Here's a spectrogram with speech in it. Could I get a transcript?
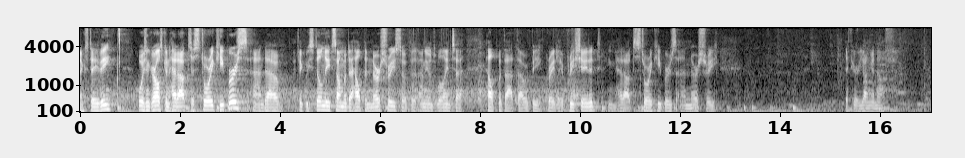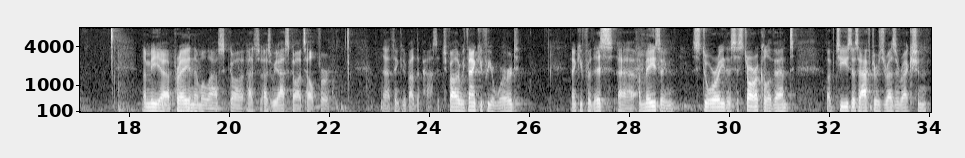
Thanks, Davey. Boys and girls can head out to Story Keepers, and uh, I think we still need someone to help in nursery, so if anyone's willing to help with that, that would be greatly appreciated. You can head out to Story Keepers and nursery if you're young enough. Let me uh, pray, and then we'll ask God, as, as we ask God's help for uh, thinking about the passage. Father, we thank you for your word. Thank you for this uh, amazing story, this historical event of Jesus after his resurrection.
